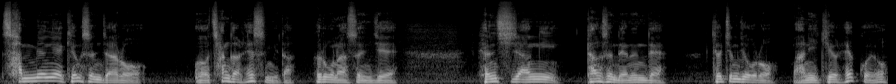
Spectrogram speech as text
3명의 경선자로 어, 참가를 했습니다. 그러고 나서 이제 현 시장이 당선되는데 결정적으로 많이 기여를 했고요.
